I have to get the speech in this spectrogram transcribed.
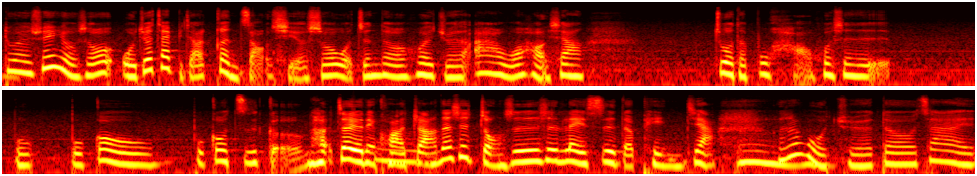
对，所以有时候我觉得在比较更早期的时候，我真的会觉得啊，我好像做的不好，或是不不够不够资格嘛，这有点夸张，但是总之是类似的评价。嗯。可是我觉得在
